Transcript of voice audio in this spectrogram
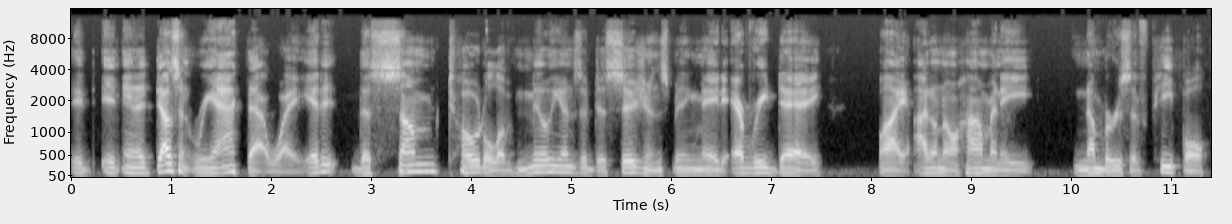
It, it, and it doesn't react that way. It, it the sum total of millions of decisions being made every day by I don't know how many numbers of people,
